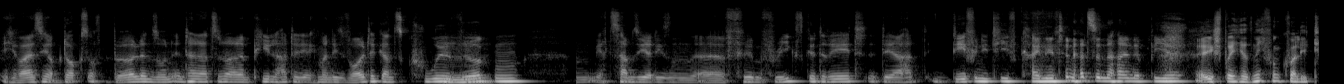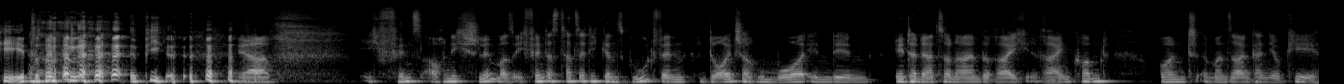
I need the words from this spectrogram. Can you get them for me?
Ich weiß nicht, ob Dogs of Berlin so einen internationalen Appeal hatte. Ich meine, die wollte ganz cool mhm. wirken. Jetzt haben sie ja diesen äh, Film Freaks gedreht, der hat definitiv keinen internationalen Appeal. Ich spreche jetzt nicht von Qualität, sondern Appeal. Ja, ich finde es auch nicht schlimm. Also ich finde das tatsächlich ganz gut, wenn deutscher Humor in den internationalen Bereich reinkommt und man sagen kann, ja, okay,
